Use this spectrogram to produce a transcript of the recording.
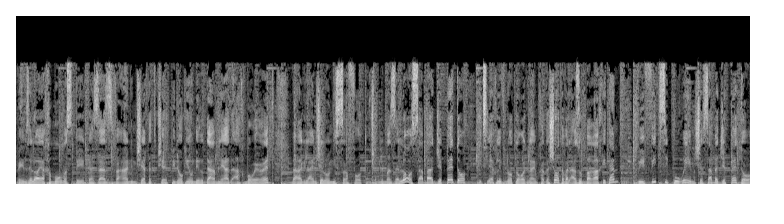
ואם זה לא היה חמור מספיק, אז הזוועה נמשכת כשפינוקיו נרדם ליד אח בוערת והרגליים שלו נשרפות. עכשיו למזלו, סבא ג'פטו הצליח לבנות לו רגליים חדשות, אבל אז הוא ברח איתן והפיץ סיפורים שסבא ג'פטו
